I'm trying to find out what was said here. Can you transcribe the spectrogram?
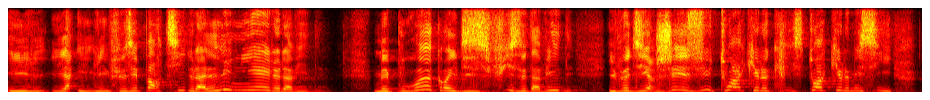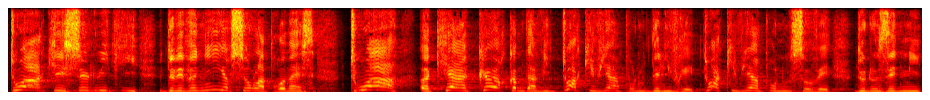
Il, il, faisait partie de la lignée de David. Mais pour eux, quand ils disent fils de David, il veut dire Jésus, toi qui es le Christ, toi qui es le Messie, toi qui es celui qui devait venir sur la promesse, toi euh, qui as un cœur comme David, toi qui viens pour nous délivrer, toi qui viens pour nous sauver de nos ennemis.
